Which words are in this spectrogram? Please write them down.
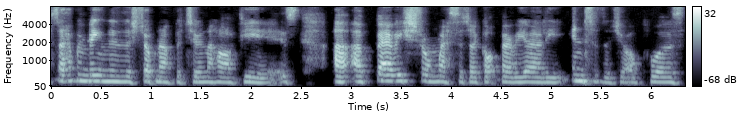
so having been in this job now for two and a half years uh, a very strong message i got very early into the job was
